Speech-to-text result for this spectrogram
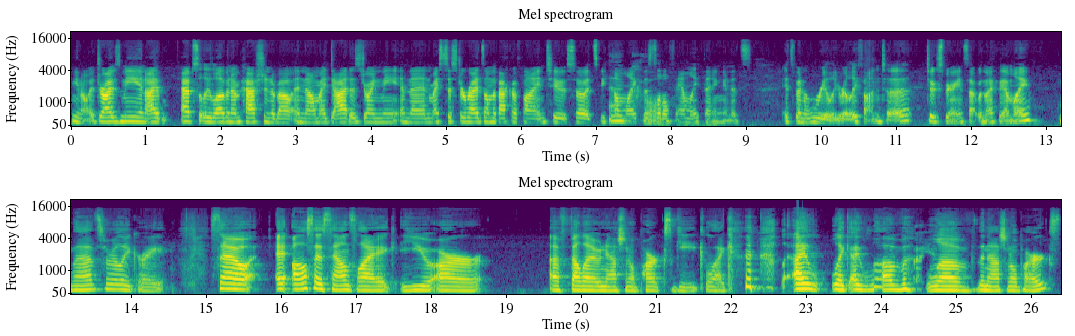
you know it drives me and i absolutely love and i'm passionate about and now my dad has joined me and then my sister rides on the back of mine too so it's become Oh, like this little family thing and it's it's been really really fun to to experience that with my family That's really great. So it also sounds like you are a fellow national parks geek. Like I like I love love the national parks.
